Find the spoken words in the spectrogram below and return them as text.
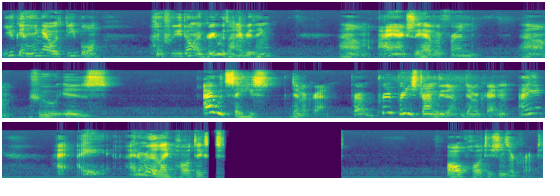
you can hang out with people who you don't agree with on everything, um, I actually have a friend um, who is, I would say he's Democrat, pretty pretty strongly Democrat, and I, I, I, I don't really like politics. All politicians are corrupt.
